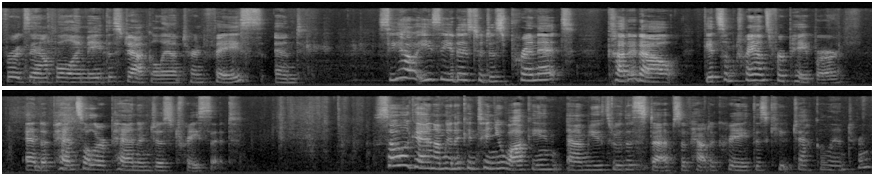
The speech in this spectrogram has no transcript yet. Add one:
For example, I made this jack-o'-lantern face and see how easy it is to just print it, cut it out, get some transfer paper and a pencil or pen and just trace it. So again, I'm going to continue walking um, you through the steps of how to create this cute jack-o'-lantern.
